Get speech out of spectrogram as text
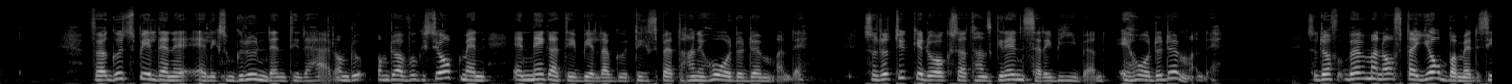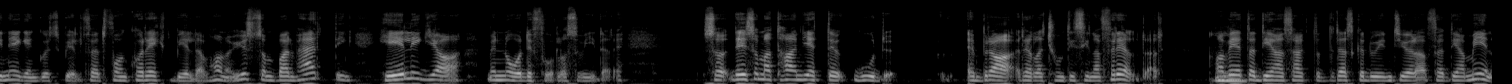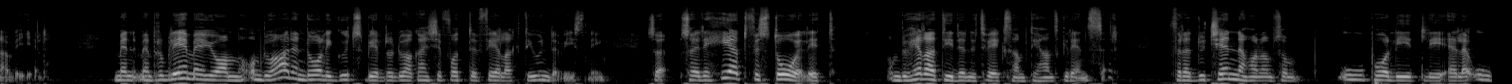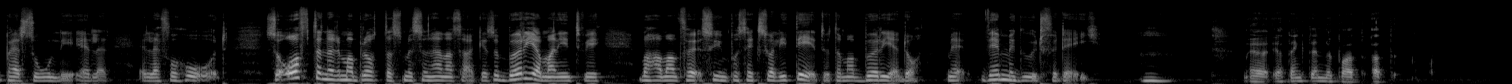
För gudsbilden är, är liksom grunden till det här. Om du, om du har vuxit upp med en, en negativ bild av Gud, till exempel att han är hård och dömande, så då tycker du också att hans gränser i Bibeln är hård och dömande. Så då behöver man ofta jobba med sin egen gudsbild för att få en korrekt bild av honom. Just som barmhärtig, helig ja, men nådefull och så vidare. Så det är som att ha en jättegod, en bra relation till sina föräldrar. Man mm. vet att de har sagt att det där ska du inte göra för att de har menat väl. Men, men problemet är ju om, om du har en dålig gudsbild och du har kanske fått en felaktig undervisning så, så är det helt förståeligt om du hela tiden är tveksam till hans gränser. För att du känner honom som opålitlig eller opersonlig eller, eller för hård. Så ofta när man brottas med sådana här saker så börjar man inte vid vad har man för syn på sexualitet utan man börjar då med vem är Gud för dig? Mm. Jag, tänkte ännu på att, att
